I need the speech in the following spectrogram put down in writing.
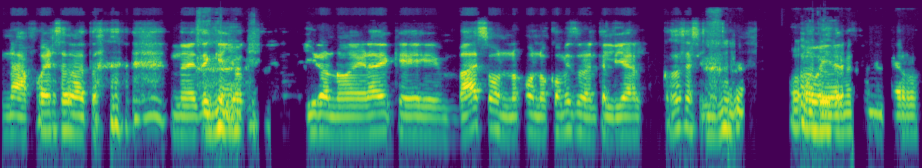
Una fuerza, no es de que yo ir o no, era de que vas o no, o no comes durante el día, cosas así. o, te duermes con el perro.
